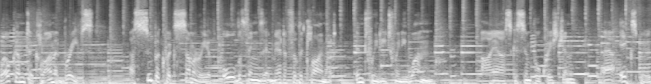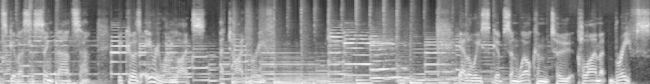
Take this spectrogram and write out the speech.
Welcome to Climate Briefs, a super quick summary of all the things that matter for the climate in 2021. I ask a simple question, our experts give us a succinct answer, because everyone likes a tight brief. Eloise Gibson, welcome to Climate Briefs.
